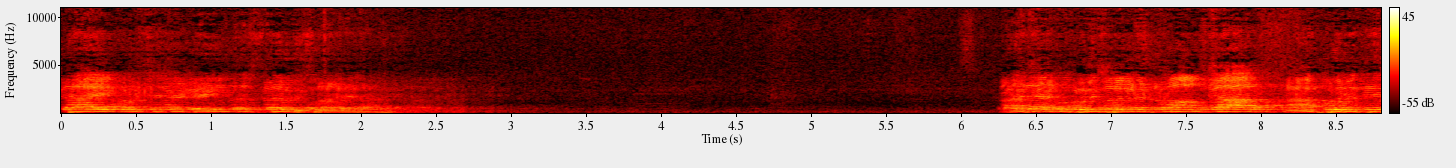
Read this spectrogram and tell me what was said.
त्या एक वर्षाच्या ट्रेनिंगचा स्तर दिसून आलेला आहे. राज्य पोलीस बल क्रमांक चार नागपूर येथे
